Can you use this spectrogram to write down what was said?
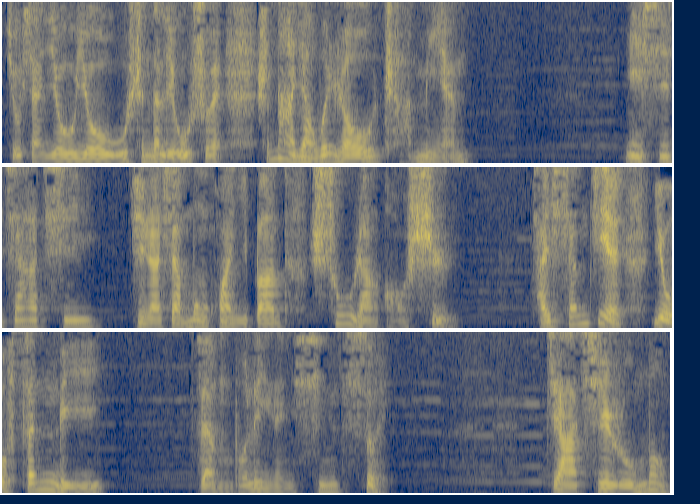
就像悠悠无声的流水，是那样温柔缠绵。一夕佳期，竟然像梦幻一般倏然而逝。才相见又分离，怎不令人心碎？佳期如梦，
